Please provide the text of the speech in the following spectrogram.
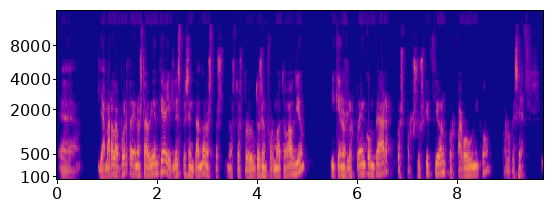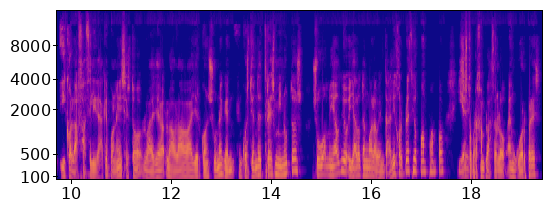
Eh, llamar a la puerta de nuestra audiencia e irles presentando nuestros, nuestros productos en formato audio y que nos los pueden comprar pues por suscripción, por pago único, por lo que sea. Y con la facilidad que ponéis, esto lo, ayer, lo hablaba ayer con Sune, que en, en, cuestión de tres minutos subo mi audio y ya lo tengo a la venta. Elijo el precio, pam, pam, pam. Y sí. esto, por ejemplo, hacerlo en WordPress,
